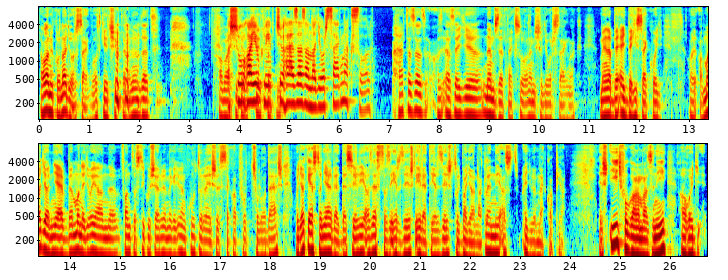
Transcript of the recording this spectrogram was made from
Valamikor nagy ország volt, kétségtelenül, de ha A sóhajok lépcsőháza az a nagy országnak szól? Hát ez az, az, az egy nemzetnek szól, nem is egy országnak. Mert ebbe egybe hiszek, hogy a, a magyar nyelvben van egy olyan fantasztikus erő, meg egy olyan kulturális összekapcsolódás, hogy aki ezt a nyelvet beszéli, az ezt az érzést, életérzést, hogy magyarnak lenni, azt egyből megkapja. És így fogalmazni, ahogy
